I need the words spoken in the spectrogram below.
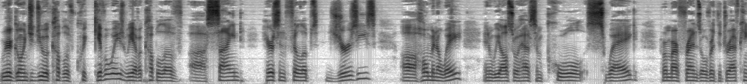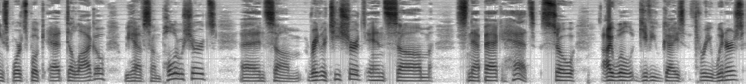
We're going to do a couple of quick giveaways. We have a couple of uh, signed Harrison Phillips jerseys, uh, home and away, and we also have some cool swag from our friends over at the DraftKings Sportsbook at del Lago. We have some polo shirts and some regular t-shirts and some snapback hats. So I will give you guys three winners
